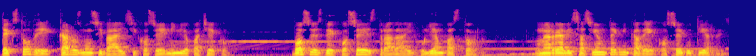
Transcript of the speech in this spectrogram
Texto de Carlos Monsiváis y José Emilio Pacheco. Voces de José Estrada y Julián Pastor. Una realización técnica de José Gutiérrez.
